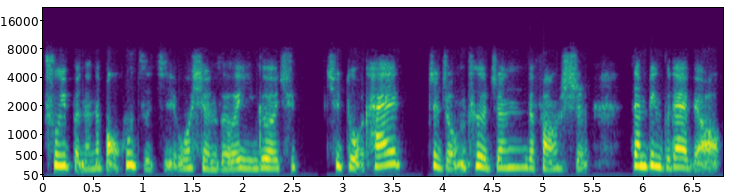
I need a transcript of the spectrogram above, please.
出于本能的保护自己，我选择了一个去去躲开这种特征的方式，但并不代表，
